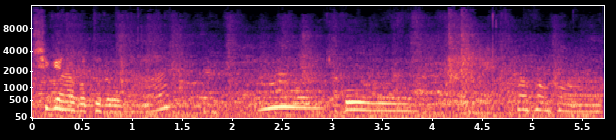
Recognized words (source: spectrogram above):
시계하고 들어오나? 음, 고 하하하.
